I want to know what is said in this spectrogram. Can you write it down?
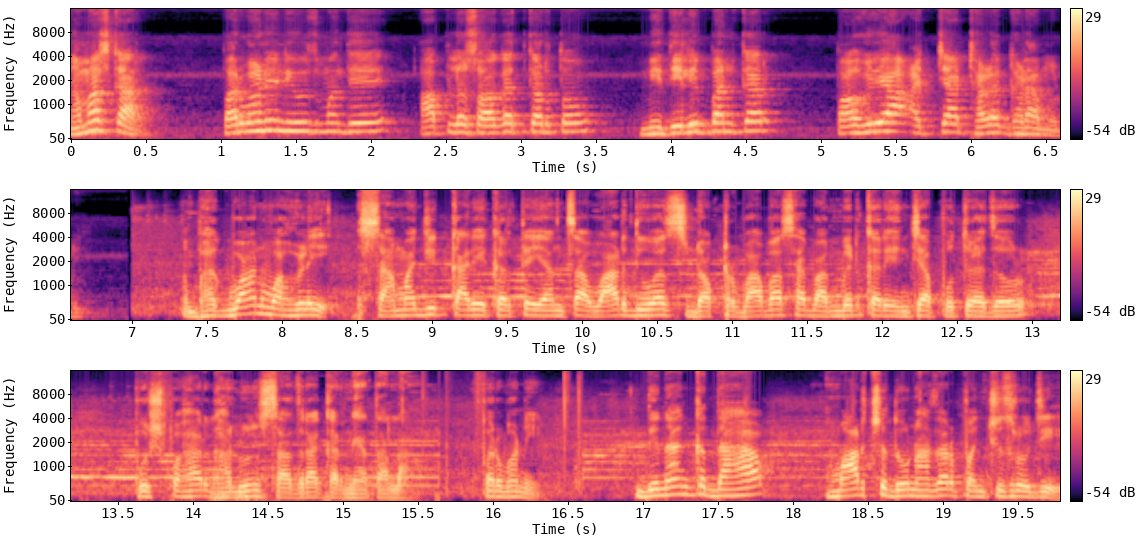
नमस्कार. परभणी न्यूजमध्ये आपलं स्वागत करतो. मी दिलीप बनकर. पाहूया आजच्या ठळक घडामोडी. भगवान वाहुळे सामाजिक कार्यकर्ते यांचा वाढदिवस डॉक्टर बाबासाहेब आंबेडकर यांच्या पुतळ्याजवळ पुष्पहार घालून साजरा करण्यात आला. परभणी दिनांक दहा मार्च दोन हजार पंचवीस रोजी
